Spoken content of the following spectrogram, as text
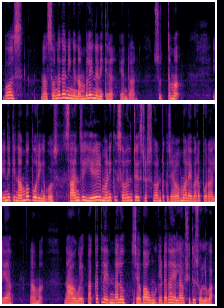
பாஸ் நான் சொன்னதை நீங்கள் நம்பலைன்னு நினைக்கிறேன் என்றான். சுத்தமாக இன்றைக்கி நம்ப போகிறீங்க பாஸ். சாயந்தரம் ஏழு மணிக்கு செவன் டேஸ்ட் ரெஸ்டாரண்ட்டுக்கு ஜெபமாலை வரப்போகிறா இல்லையா? ஆமாம் நான் உங்களுக்கு பக்கத்தில் இருந்தாலும் ஜபா உங்ககிட்ட தான் எல்லா விஷயத்தையும் சொல்லுவாள்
